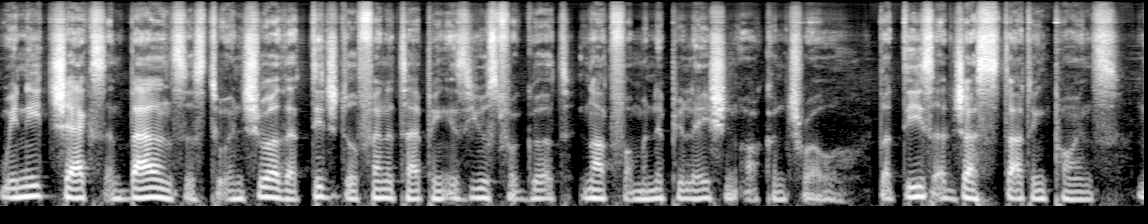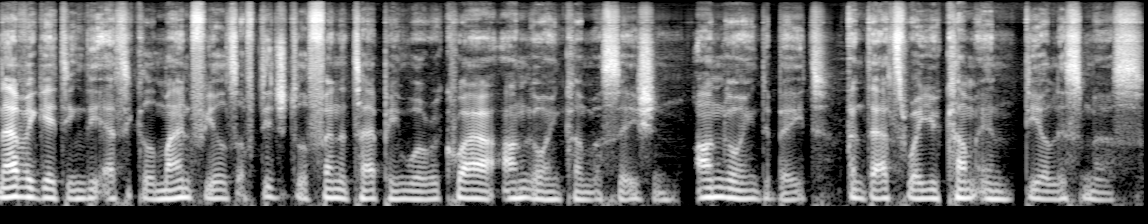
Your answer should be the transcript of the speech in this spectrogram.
We need checks and balances to ensure that digital phenotyping is used for good, not for manipulation or control but these are just starting points. Navigating the ethical minefields of digital phenotyping will require ongoing conversation, ongoing debate. And that's where you come in, dear listeners.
